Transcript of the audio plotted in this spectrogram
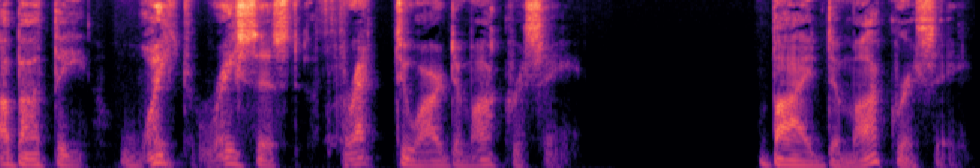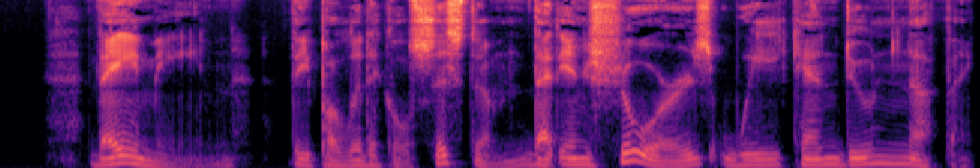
about the white racist threat to our democracy. By democracy, they mean the political system that ensures we can do nothing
